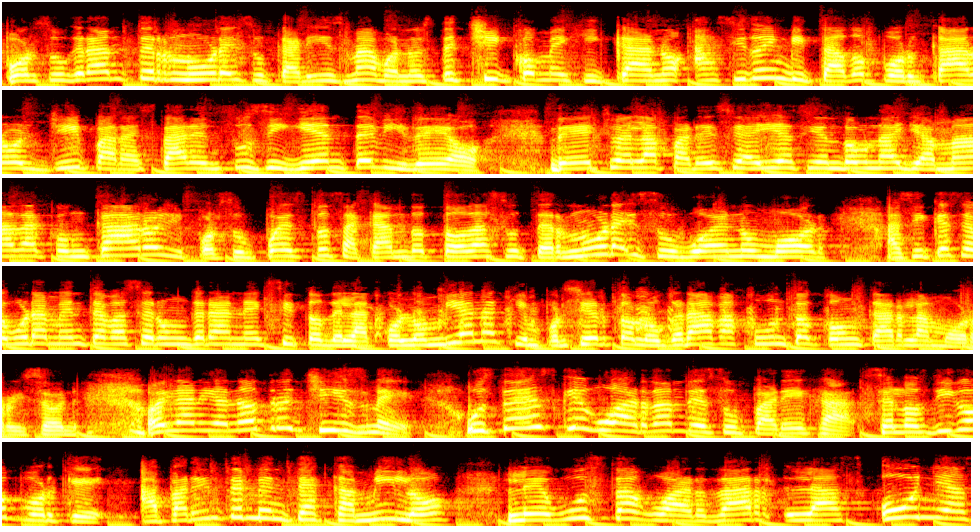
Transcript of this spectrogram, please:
por su gran ternura y su carisma? Bueno, este chico mexicano ha sido invitado por Carol G para estar en su siguiente video. De hecho, él aparece ahí haciendo una llamada con Carol y por supuesto sacando toda su ternura y su buen humor. Así que seguramente va a ser un gran éxito de la colombiana, quien por cierto lo graba junto con Carla Morrison. Oigan, y en otro chisme, ¿ustedes qué guardan de su pareja? Se los digo porque aparentemente a Camilo le gusta guardar las uñas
